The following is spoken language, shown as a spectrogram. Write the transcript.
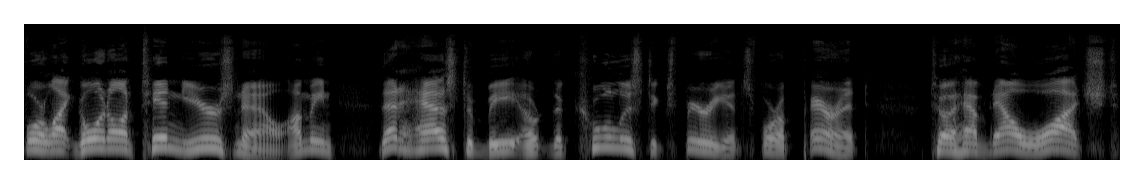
for like going on 10 years now. I mean, that has to be a, the coolest experience for a parent to have now watched.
